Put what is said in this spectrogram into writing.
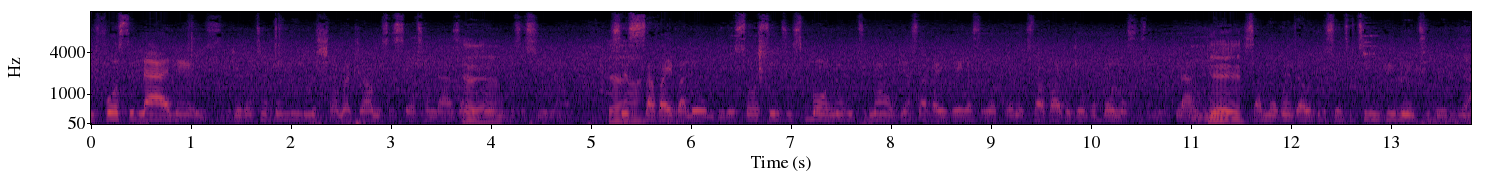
before silale singena ethempelini sishaye ama-drums siyathandaza Yeah. and then bese siyolala Yeah. sesisurvive leyo mpilo so since sibone ukuthi no kuyasurviveka singakhona ukusurvive njengoba ubona siza noplani Yes. sizama ukwenza ukuthi senze ukuthi impilo yethu ibe lula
